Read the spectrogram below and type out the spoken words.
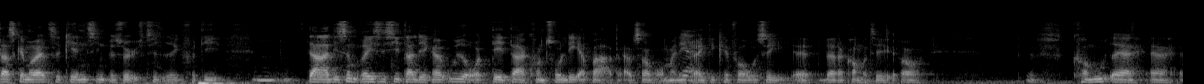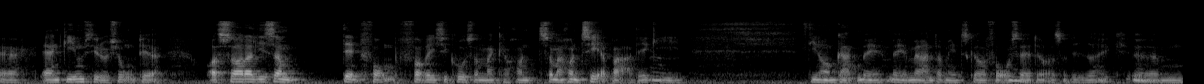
der skal man jo altid kende sin besøgstid, ikke? fordi mm. der er ligesom risici, der ligger ud over det, der er kontrollerbart, altså hvor man ikke ja. rigtig kan forudse, at, hvad der kommer til at komme ud af, af, af, af en given situation der. Og så er der ligesom den form for risiko, som, man kan, som er håndterbart ikke? Mm. i din omgang med, med, med andre mennesker og forsatte mm. og så videre. Ikke? Mm. Øhm,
